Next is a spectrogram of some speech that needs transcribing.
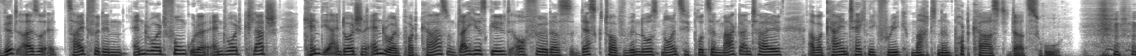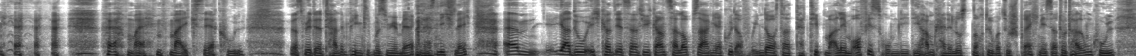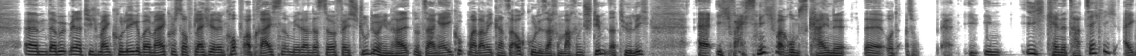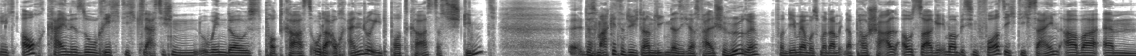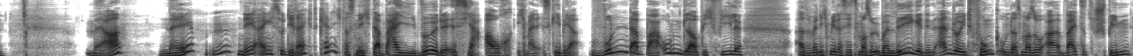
Wird also Zeit für den Android-Funk oder Android-Klatsch. Kennt ihr einen deutschen Android-Podcast? Und gleiches gilt auch für das Desktop-Windows. 90% Marktanteil, aber kein Technik-Freak macht einen Podcast dazu. Mike, sehr cool. Das mit der Tannenpinkel muss ich mir merken, das ist nicht schlecht. Ähm, ja, du, ich könnte jetzt natürlich ganz salopp sagen, ja gut, auf Windows, da, da, tippen alle im Office rum, die, die haben keine Lust noch drüber zu sprechen, ist ja total uncool. Ähm, da würde mir natürlich mein Kollege bei Microsoft gleich wieder den Kopf abreißen und mir dann das Surface Studio hinhalten und sagen, hey, guck mal, damit kannst du auch coole Sachen machen. Stimmt natürlich. Äh, ich weiß nicht, warum es keine, äh, oder, also, äh, in, ich kenne tatsächlich eigentlich auch keine so richtig klassischen Windows-Podcasts oder auch Android-Podcasts. Das stimmt. Äh, das mag jetzt natürlich daran liegen, dass ich das Falsche höre. Von dem her muss man da mit einer Pauschalaussage immer ein bisschen vorsichtig sein. Aber ähm, ja, Nee, hm, nee, eigentlich so direkt kenne ich das nicht. Dabei würde es ja auch, ich meine, es gäbe ja wunderbar, unglaublich viele, also wenn ich mir das jetzt mal so überlege, den Android-Funk, um das mal so äh, weiter zu spinnen,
